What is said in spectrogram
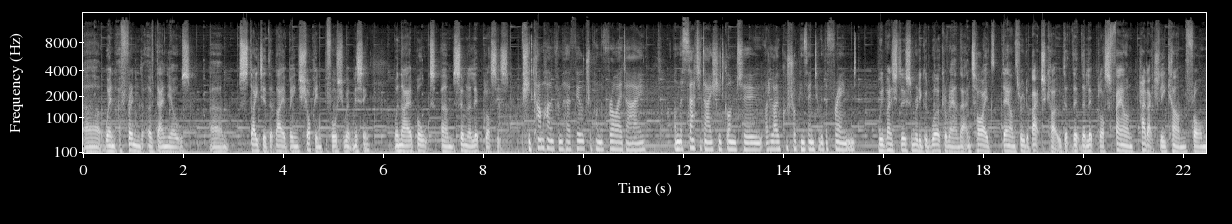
uh, when a friend of Danielle's um, stated that they had been shopping before she went missing when they had bought um, similar lip glosses. She'd come home from her field trip on the Friday. On the Saturday, she'd gone to a local shopping centre with a friend. We'd managed to do some really good work around that and tied down through the batch code that the, the lip gloss found had actually come from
